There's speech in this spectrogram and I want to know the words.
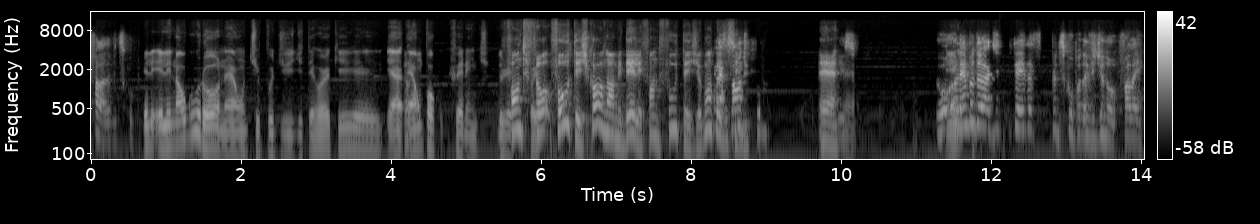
falar, David, desculpa. ele, ele inaugurou, né, um tipo de, de terror que é, é um pouco diferente do jeito Found que foi. fo- Footage, qual é o nome dele? Found Footage, alguma coisa é, assim. Found né? Footage, É. Isso. Eu, eu E- lembro da- de ter. Desculpa, David, de novo, fala aí.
